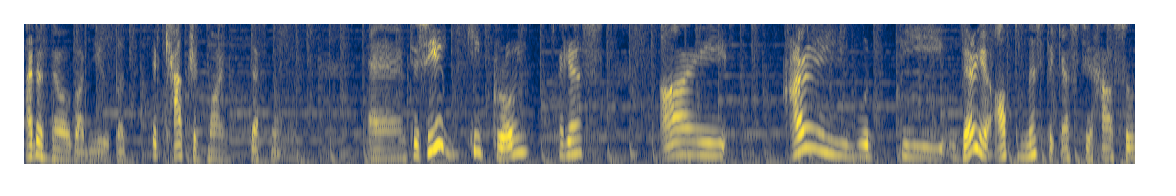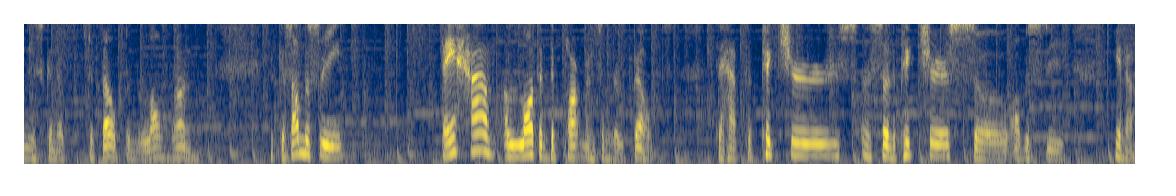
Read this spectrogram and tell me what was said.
I don't know about you, but it captured mine, definitely. And to see it keep growing, I guess, I I would be very optimistic as to how Sony is gonna develop in the long run. Because obviously they have a lot of departments on their belt they have the pictures, uh, Sony Pictures, so obviously, you know,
